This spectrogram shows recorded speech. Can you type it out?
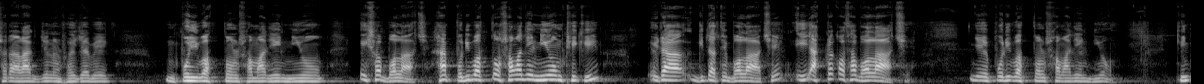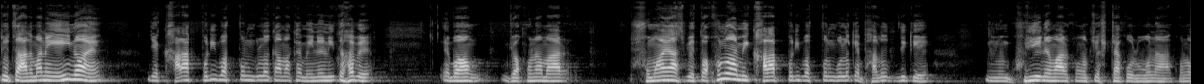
সেটা আর একজনের হয়ে যাবে, পরিবর্তন সমাজের নিয়ম, এইসব বলা আছে। হ্যাঁ পরিবর্তন সমাজের নিয়ম ঠিকই, এটা গীতাতে বলা আছে, এই একটা কথা বলা আছে যে পরিবর্তন সমাজের নিয়ম। কিন্তু তার মানে এই নয় যে খারাপ পরিবর্তনগুলোকে আমাকে মেনে নিতে হবে এবং যখন আমার সময় আসবে, তখনও আমি খারাপ পরিবর্তনগুলোকে ভালোর দিকে ঘুরিয়ে নেওয়ার কোনো চেষ্টা করব না, কোনো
